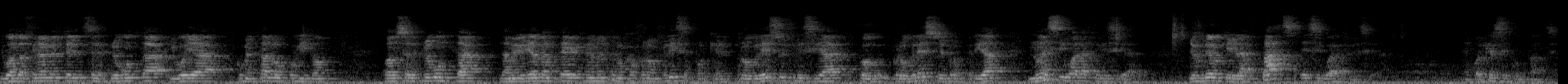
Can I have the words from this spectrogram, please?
Y cuando finalmente se les pregunta, y voy a comentarlo un poquito, cuando se les pregunta, la mayoría plantea que finalmente nunca fueron felices, porque el progreso y felicidad, pro- progreso y prosperidad no es igual a felicidad. Yo creo que la paz es igual a felicidad, en cualquier circunstancia.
